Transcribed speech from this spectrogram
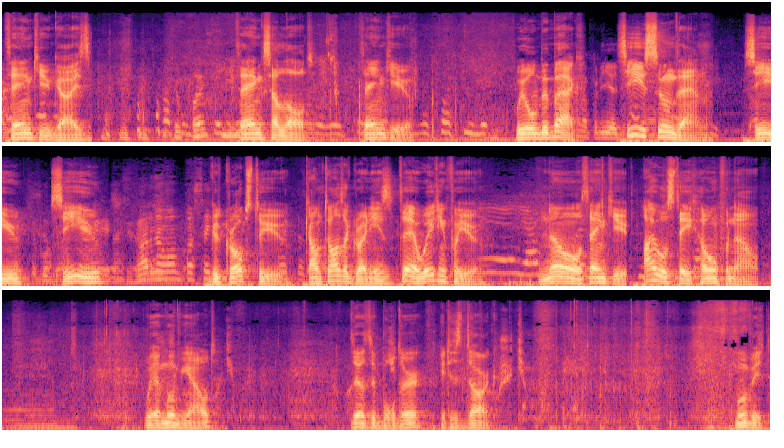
Thank you, guys. Thanks a lot. Thank you. We will be back. See you soon then. See you. See you. Good crops to you. Come to other grannies, they are waiting for you. No, thank you. I will stay home for now. We are moving out. There's the boulder. It is dark. Move it.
